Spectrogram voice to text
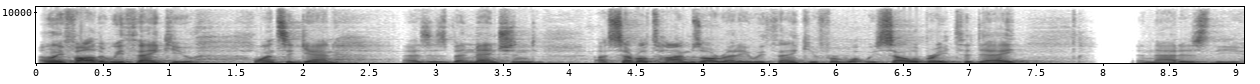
Heavenly Father, we thank you once again, as has been mentioned uh, several times already. We thank you for what we celebrate today, and that is the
